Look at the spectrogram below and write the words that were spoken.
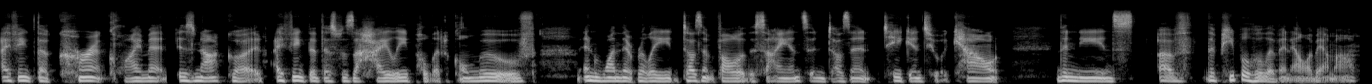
I think the current climate is not good. I think that this was a highly political move and one that really doesn't follow the science and doesn't take into account the needs of the people who live in Alabama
